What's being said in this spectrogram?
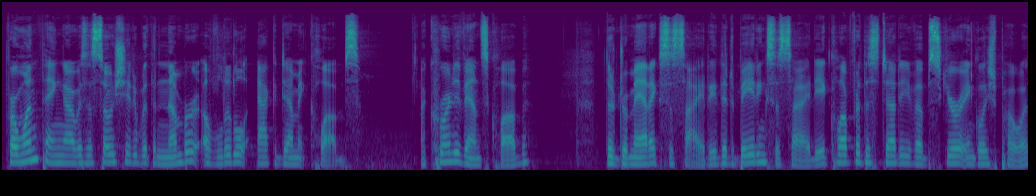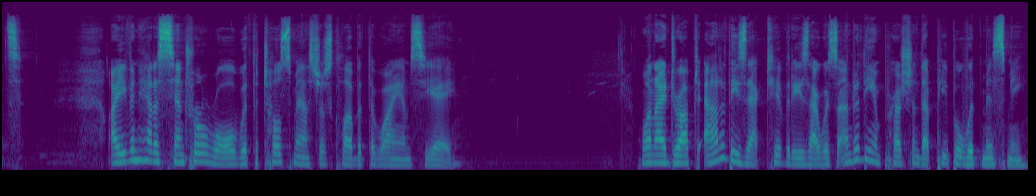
For one thing, I was associated with a number of little academic clubs a current events club, the Dramatic Society, the Debating Society, a club for the study of obscure English poets. I even had a central role with the Toastmasters Club at the YMCA. When I dropped out of these activities, I was under the impression that people would miss me.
